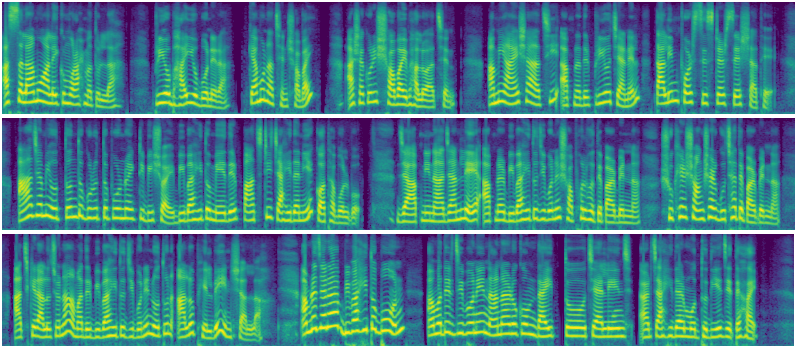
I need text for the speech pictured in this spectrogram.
আসসালামু আলাইকুম রহমতুল্লাহ প্রিয় ভাই ও বোনেরা, কেমন আছেন সবাই? আশা করি সবাই ভালো আছেন। আমি আয়েশা আছি আপনাদের প্রিয় চ্যানেল তালিম ফর সিস্টার্সের সাথে। আজ আমি অত্যন্ত গুরুত্বপূর্ণ একটি বিষয় বিবাহিত মেয়েদের পাঁচটি চাহিদা নিয়ে কথা বলব, যা আপনি না জানলে আপনার বিবাহিত জীবনে সফল হতে পারবেন না, সুখের সংসার গুছাতে পারবেন না। আজকের আলোচনা আমাদের বিবাহিত জীবনে নতুন আলো ফেলবে ইনশাল্লাহ আমরা যারা বিবাহিত বোন, আমাদের জীবনে নানা রকম দায়িত্ব চ্যালেঞ্জ আর চাহিদার মধ্য দিয়ে যেতে হয়।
